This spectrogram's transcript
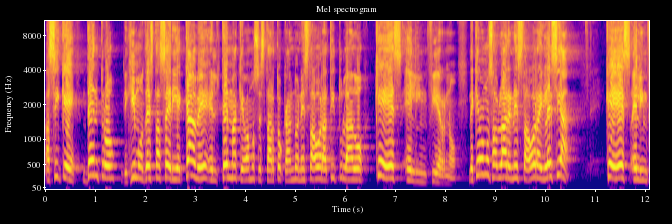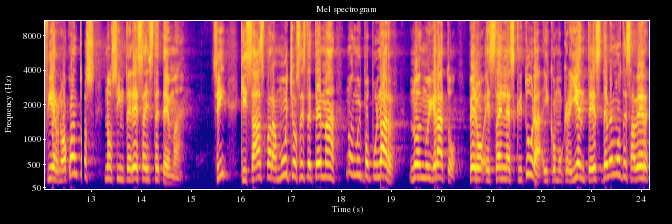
Así que dentro, dijimos, de esta serie cabe el tema que vamos a estar tocando en esta hora titulado ¿Qué es el infierno? ¿De qué vamos a hablar en esta hora, iglesia? ¿Qué es el infierno? ¿A cuántos nos interesa este tema? ¿Sí? Quizás para muchos este tema no es muy popular, no es muy grato, pero está en la escritura y como creyentes debemos de saber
